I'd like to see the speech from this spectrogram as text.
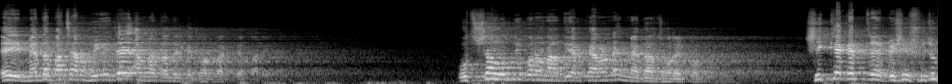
এই মেধা পাচার হয়ে যায়, আমরা তাদেরকে ধরে রাখতে পারি। উৎসাহ উদ্দীপনা না দেওয়ার কারণে মেধা ঝরে পড়ে। শিক্ষাক্ষেত্রে বেশি সুযোগ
